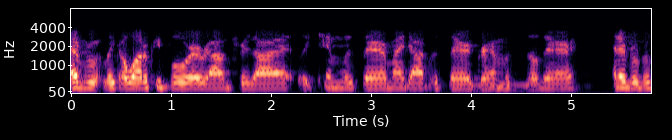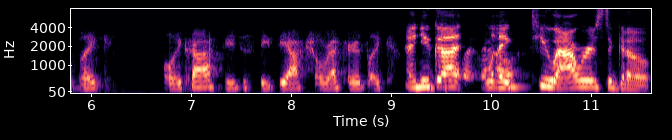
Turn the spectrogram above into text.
Every like a lot of people were around for that. Like Kim was there, my dad was there, Graham was still there, and everyone was like, "Holy crap, you just beat the actual record!" Like, and you got like two hours to go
